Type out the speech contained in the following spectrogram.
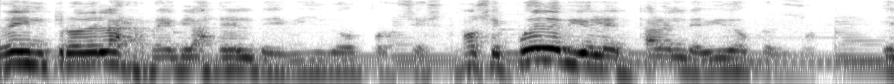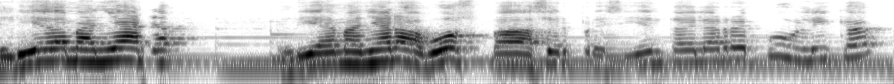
dentro de las reglas del debido proceso. No se puede violentar el debido proceso. El día de mañana, el día de mañana vos vas a ser presidenta de la República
